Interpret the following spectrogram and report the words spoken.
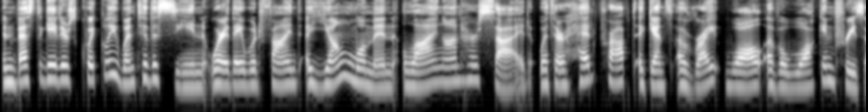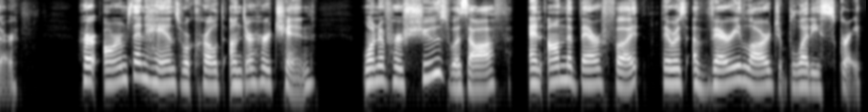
Investigators quickly went to the scene where they would find a young woman lying on her side with her head propped against a right wall of a walk in freezer. Her arms and hands were curled under her chin. One of her shoes was off, and on the bare foot, there was a very large bloody scrape.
